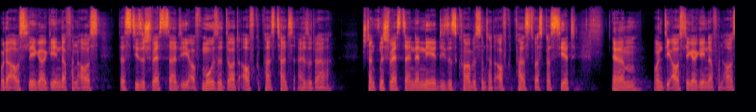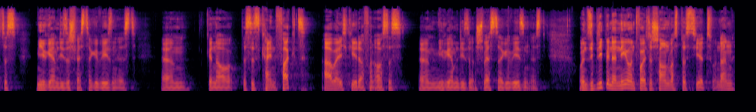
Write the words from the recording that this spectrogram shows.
oder Ausleger gehen davon aus, dass diese Schwester, die auf Mose dort aufgepasst hat, also da stand eine Schwester in der Nähe dieses Korbes und hat aufgepasst, was passiert. Ähm, und die Ausleger gehen davon aus, dass Miriam diese Schwester gewesen ist. Ähm, genau, das ist kein Fakt, aber ich gehe davon aus, dass ähm, Miriam diese Schwester gewesen ist. Und sie blieb in der Nähe und wollte schauen, was passiert. Und dann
